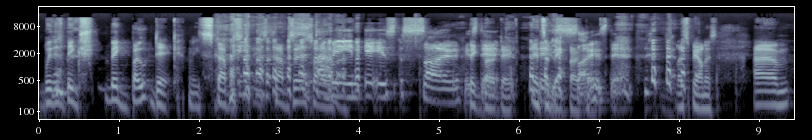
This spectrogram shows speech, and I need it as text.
with his big sh- big boat dick. He stabs, he stabs it. I mean, it is so his big boat dick. dick. It's a big is boat so dick. his dick. Let's be honest. Um,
